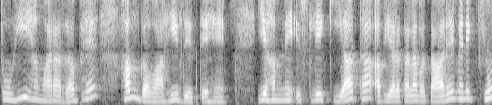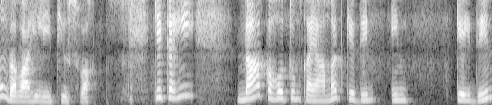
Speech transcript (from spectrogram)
تو ہی ہمارا رب ہے، ہم گواہی دیتے ہیں۔ یہ ہم نے اس لیے کیا تھا، اب یہ اللہ تعالیٰ بتا رہے میں نے کیوں گواہی لی تھی اس وقت؟ کہ کہیں نہ کہو تم قیامت کے دن، ان کے دن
